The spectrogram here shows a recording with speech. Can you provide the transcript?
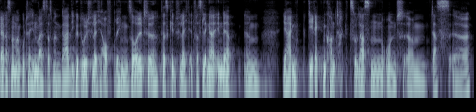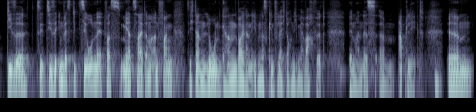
Ja, das ist nochmal ein guter Hinweis, dass man da die Geduld vielleicht aufbringen sollte, das Kind vielleicht etwas länger in der, ähm, ja, im direkten Kontakt zu lassen und ähm, dass äh, diese, diese Investition etwas mehr Zeit am Anfang sich dann lohnen kann, weil dann eben das Kind vielleicht auch nicht mehr wach wird, wenn man es ähm, ablegt. Ähm,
